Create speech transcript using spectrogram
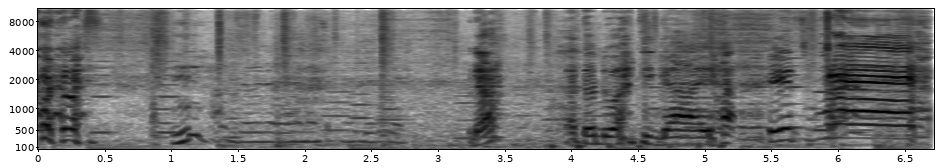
Ras? Hmm? Udah? Satu, dua, tiga ya. It's fresh.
